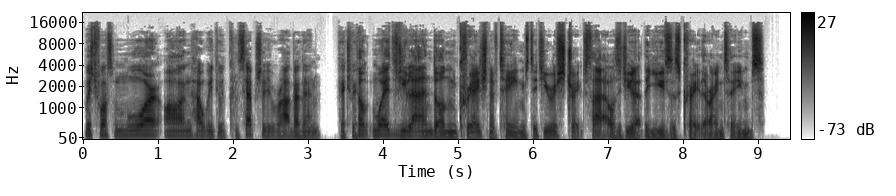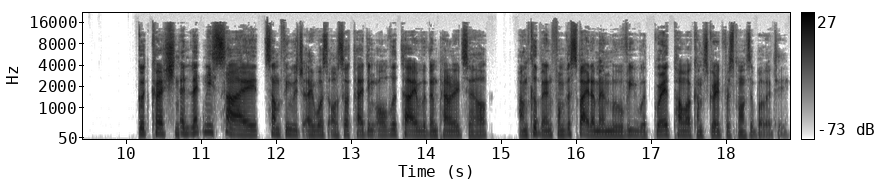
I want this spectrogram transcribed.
which was more on how we do it conceptually rather than Oh, where did you land on creation of teams? Did you restrict that or did you let the users create their own teams? Good question. And let me cite something which I was also citing all the time within Parexel. Uncle Ben from the Spider-Man movie, with great power comes great responsibility.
